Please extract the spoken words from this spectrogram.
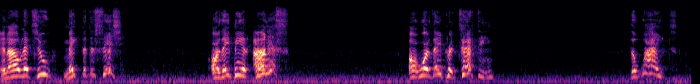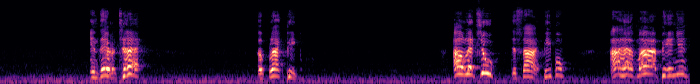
And I'll let you make the decision. Are they being honest? Or were they protecting the whites in their attack of black people? I'll let you decide, people. I have my opinion.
